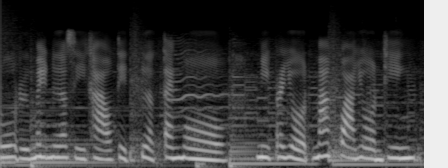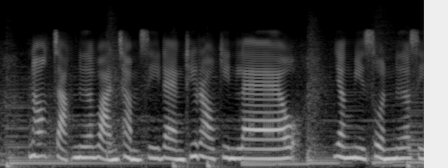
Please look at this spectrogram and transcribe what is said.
รู้หรือไม่เนื้อสีขาวติดเปลือกแตงโม มีประโยชน์มากกว่าโยนทิ้ง นอกจากเนื้อหวานฉ่ำสีแดงที่เรากินแล้ว ยังมีส่วนเนื้อสี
